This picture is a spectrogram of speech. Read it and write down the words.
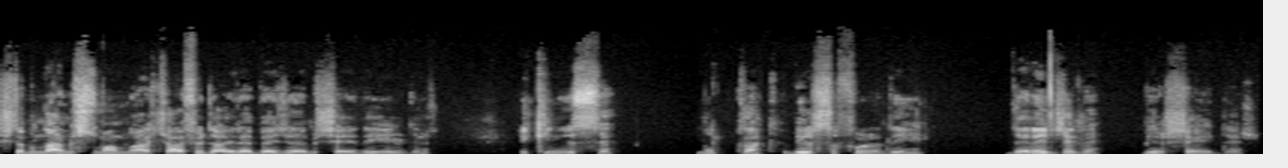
işte bunlar Müslüman, bunlar kafir de ayırabileceği bir şey değildir. İkincisi mutlak bir sıfır değil, dereceli bir şeydir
